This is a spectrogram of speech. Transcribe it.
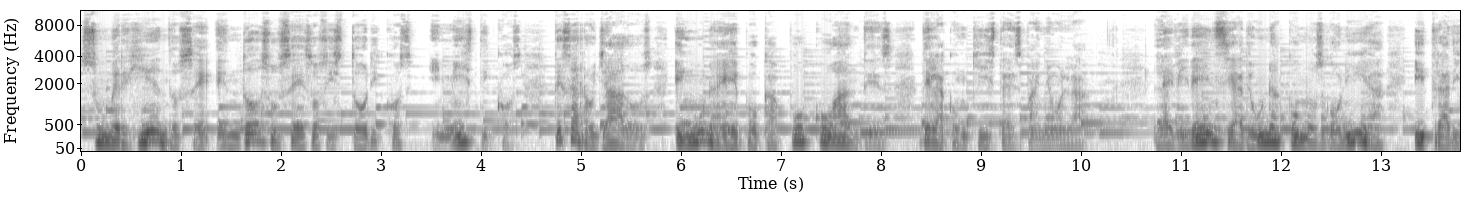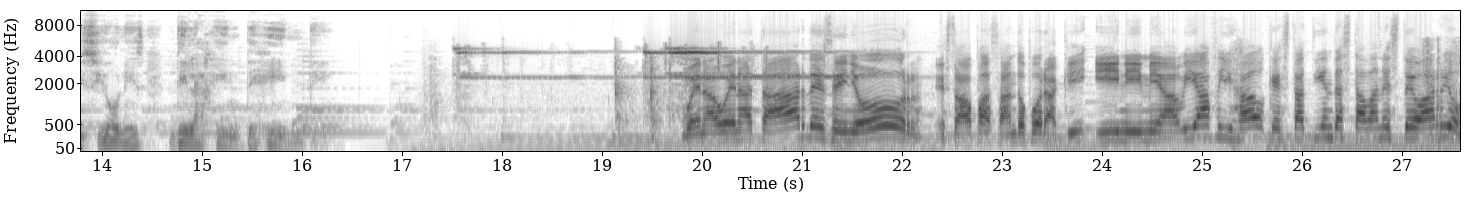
sumergiéndose en dos sucesos históricos y místicos desarrollados en una época poco antes de la conquista española la evidencia de una comosgonía y tradiciones de la gente gente. Buena, buena tarde, señor. Estaba pasando por aquí y ni me había fijado que esta tienda estaba en este barrio.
